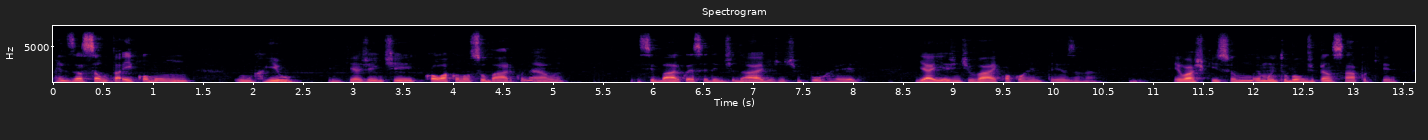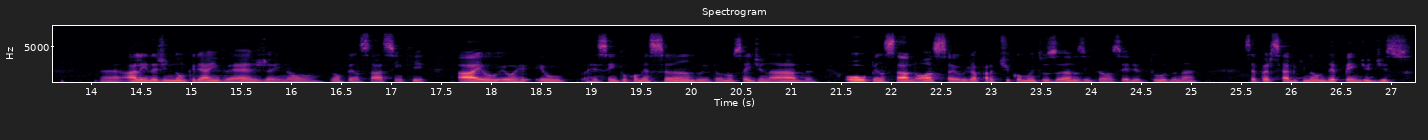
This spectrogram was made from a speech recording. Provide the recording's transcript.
A realização está aí como um, um rio em que a gente coloca o nosso barco nela. Esse barco é essa identidade, a gente empurra ele. E aí a gente vai com a correnteza, né? Eu acho que isso é, é muito bom de pensar, porque né, além da gente não criar inveja e não, não pensar assim que, ah, eu, eu, eu recém estou começando, então não sei de nada, ou pensar, nossa, eu já pratico há muitos anos, então eu sei de tudo, né? Você percebe que não depende disso.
